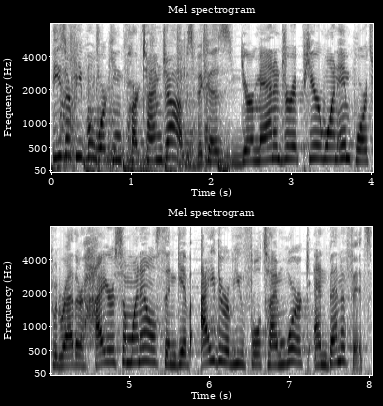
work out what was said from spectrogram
These are people working part time jobs because your manager at Pier 1 Imports would rather hire someone else than give either of you full time work and benefits.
